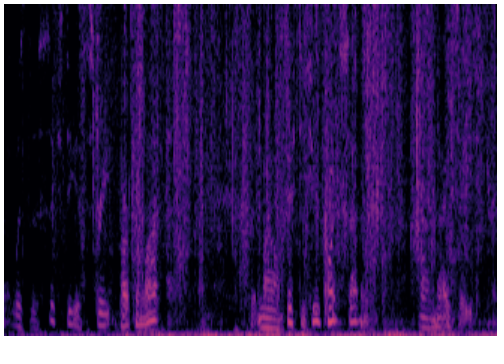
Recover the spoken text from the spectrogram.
That was the 60th Street parking lot at mile 52.7 on Ice Age Trail.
